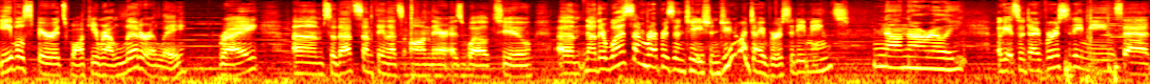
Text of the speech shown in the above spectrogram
evil spirits walking around literally, right? Um, so that's something that's on there as well too. Um, now there was some representation. Do you know what diversity means? No, not really. Okay, so diversity means that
